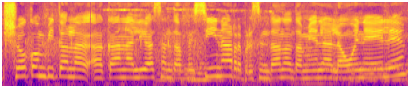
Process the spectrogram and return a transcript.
Yo compito acá en la Liga Santafesina, representando también a la UNL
